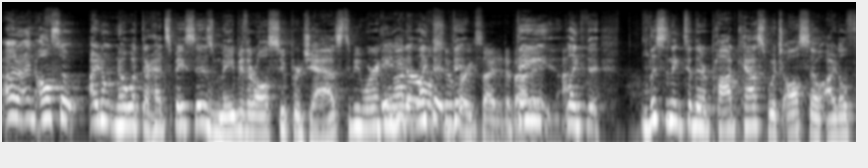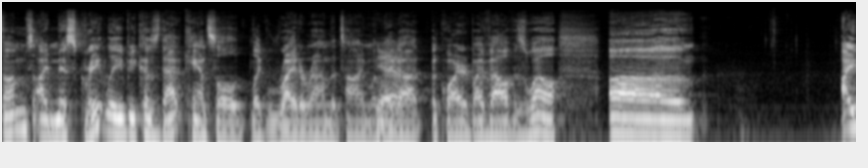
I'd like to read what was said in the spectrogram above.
Uh, and also, I don't know what their headspace is. Maybe they're all super jazzed to be working on it. Like all the- super they- excited about they, it. Like the, listening to their podcast, which also Idle Thumbs, I miss greatly because that canceled like right around the time when Yeah. they got acquired by Valve as well. Um, I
